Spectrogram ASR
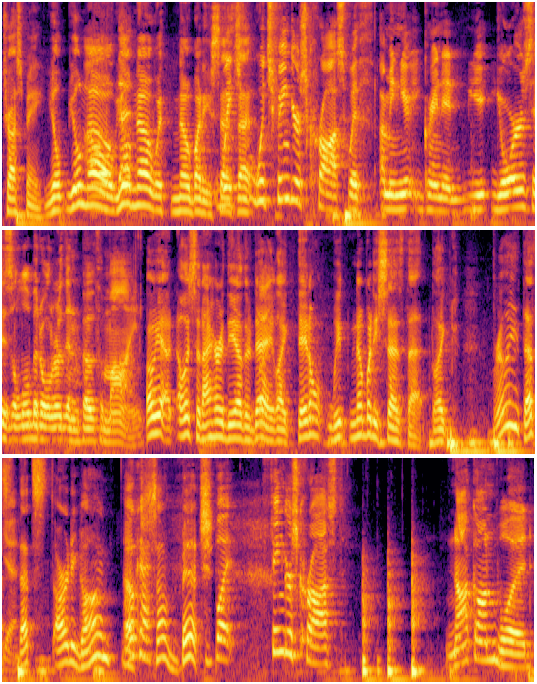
Trust me, you'll you'll know Oh, that- you'll know with nobody says Which, that. which fingers crossed with, I mean, you granted, y yours is a little bit older than both of mine. oh yeah, listen, I heard the other day like they don't we nobody says that. Like really that's Yeah. that's already gone. Like, Okay. some bitch. But fingers crossed, knock on wood,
